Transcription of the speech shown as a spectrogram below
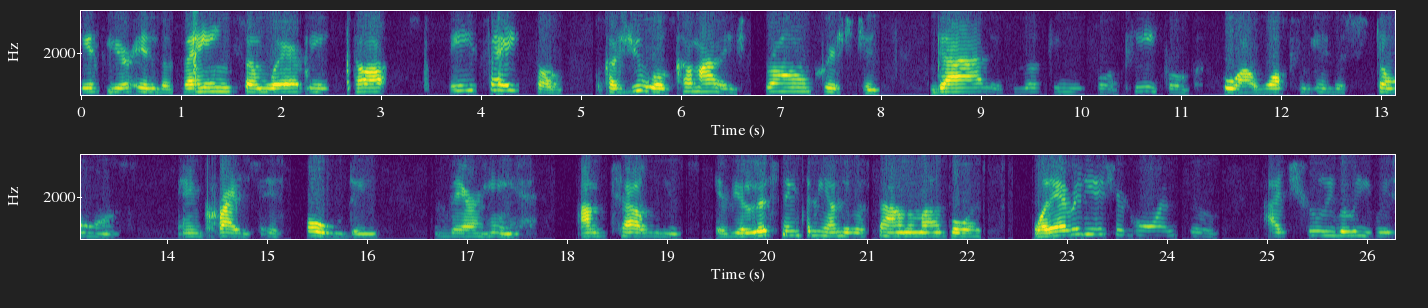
if you're in the vein somewhere being taught, be faithful because you will come out a strong Christian. God is looking for people who are walking in the storm, and Christ is holding their hand. I'm telling you, if you're listening to me under the sound of my voice, whatever it is you're going through, I truly believe we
